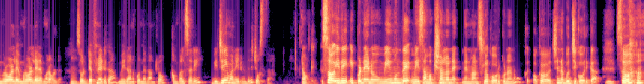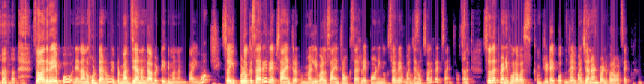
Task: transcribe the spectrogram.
Emerald emerald emerald. So డెఫినెట్గా మీరు అనుకున్న దాంట్లో కంపల్సరీ విజయం అనేటువంటిది చూస్తారు. ఓకే. సో ఇది ఇప్పుడు నేను మీ ముందే మీ సమక్షంలోనే నేను మనసులో కోరుకున్నాను. ఒక- చిన్న బుజ్జి కోరిక. సో సో అది రేపు నేను అనుకుంటాను. ఇప్పుడు మధ్యాహ్నం కాబట్టి ఇది మన టైము. సో ఇప్పుడు ఒకసారి రేపు సాయంత్రం మళ్ళీ ఇవాళ సాయంత్రం ఒకసారి రేపు మార్నింగ్ ఒకసారి రేపు మధ్యాహ్నం ఒకసారి. రేపు సాయంత్రం so that twenty four hours complete అయిపోతుంది. రేపు. మధ్యాహ్నం ట్వంటీ ఫోర్ అవర్స్ అయిపోతుంది.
